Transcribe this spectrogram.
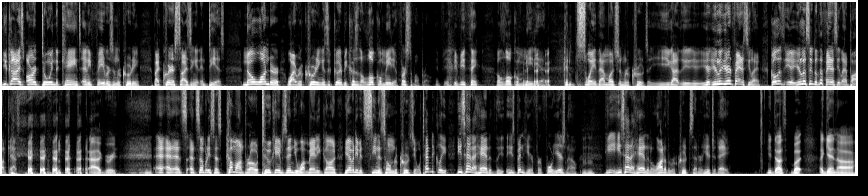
You guys aren't doing the Canes any favors in recruiting by criticizing it in Diaz. No wonder why recruiting isn't good because of the local media. First of all, bro, if, if, if you think the local media can sway that much in recruits, you- you got you- you're, you're, in Fantasyland. Go listen. You're listening to the Fantasyland podcast. I agree. and, and, and somebody says, "Come on, bro! Two games in, you want Manny gone? You haven't even seen his own recruits yet." Well, technically, he's had a hand. in the- He's been here for four years now. He he's had a hand in a lot of the recruits that are here today. He does, but again, uh,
